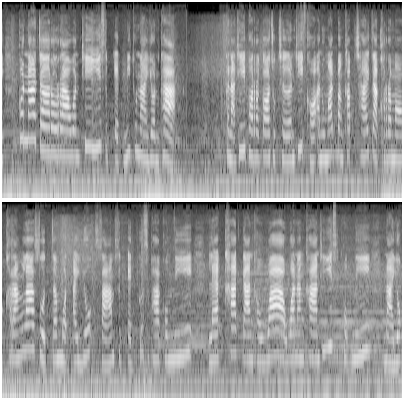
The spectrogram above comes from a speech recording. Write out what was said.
4 ก็น่าจะราวๆวันที่ 21 มิถุนายนค่ะ ขณะที่พรกฉุกเฉินที่ขออนุมัติบังคับใช้จากครมครั้งล่าสุดจะหมดอายุ 31 พฤษภาคมนี้ และคาดการเขาว่าวันอังคารที่ 26 นี้ นายก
